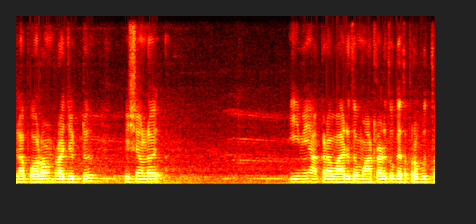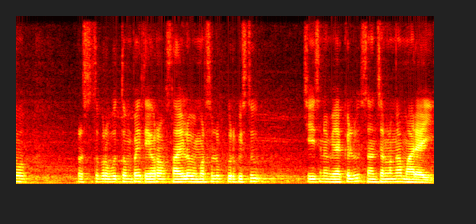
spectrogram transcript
ఇలా పోలవరం ప్రాజెక్టు విషయంలో ఈమె అక్కడ వారితో మాట్లాడుతూ గత ప్రభుత్వం, ప్రస్తుత ప్రభుత్వంపై తీవ్ర స్థాయిలో విమర్శలు కురిపిస్తూ చేసిన వ్యాఖ్యలు సంచలనంగా మారాయి.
